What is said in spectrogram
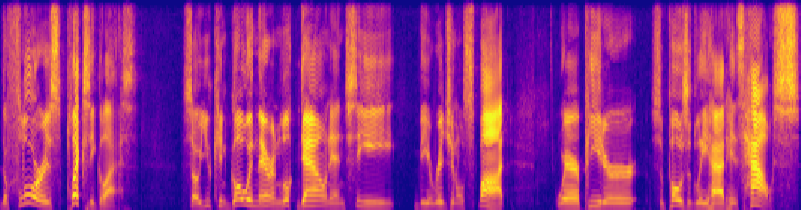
the floor is plexiglass. So you can go in there and look down and see the original spot where Peter supposedly had his house.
